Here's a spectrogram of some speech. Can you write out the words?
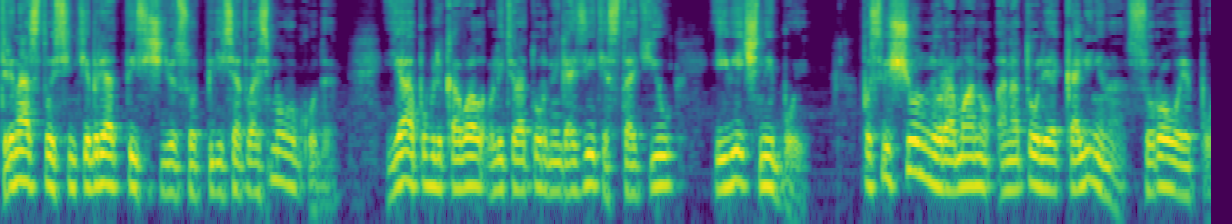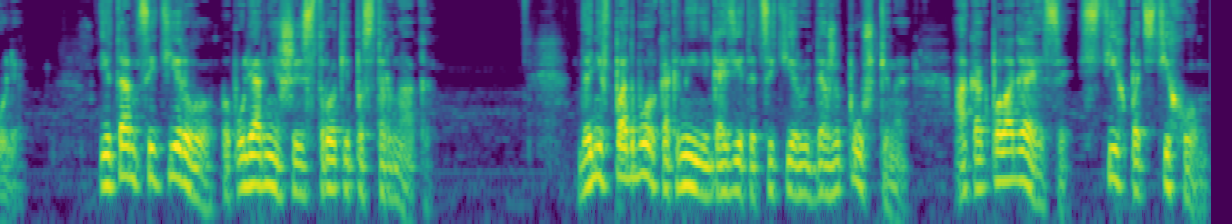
13 сентября 1958 года я опубликовал в литературной газете статью «И вечный бой», посвященную роману Анатолия Калинина «Суровое поле». И там цитировал популярнейшие строки Пастернака. Да не в подбор, как ныне газеты цитируют даже Пушкина, а, как полагается, стих под стихом.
